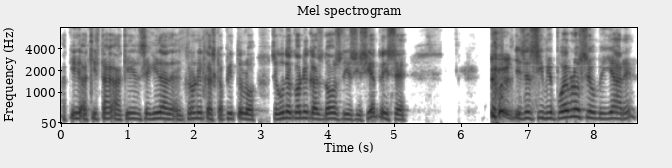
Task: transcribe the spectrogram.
Aquí, aquí está, aquí enseguida en Crónicas capítulo, 2 Crónicas 2, 17, dice, dice, si mi pueblo se humillare,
